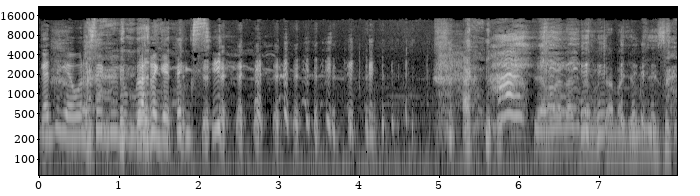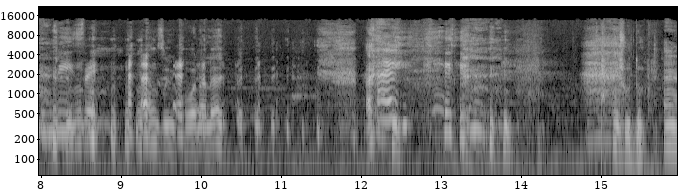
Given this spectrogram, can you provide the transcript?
ngathi ngiyabona sekulula umntwana ngeteksi uyabona nakudlala ujama ngimlise Mlise. angizoyikhona leyo Hayi. shudu Mm.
